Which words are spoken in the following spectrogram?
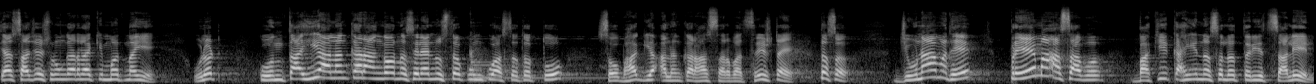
त्या साजशृंगाराला किंमत नाही आहे उलट कोणताही अलंकार अंगावर नसेल आणि नुसतं कुंकू असतं तर तो सौभाग्य अलंकार हा सर्वात श्रेष्ठ आहे. तसं जीवनामध्ये प्रेम असावं बाकी काही नसलं तरी चालेल.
